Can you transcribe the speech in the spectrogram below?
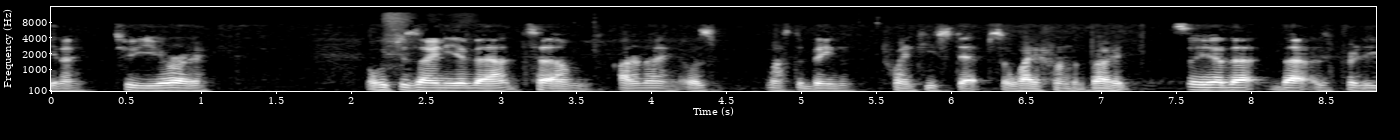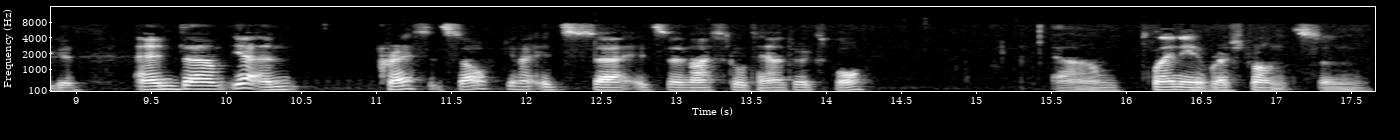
you know two euro, which is only about um, I don't know it was must have been twenty steps away from the boat. So yeah, that that was pretty good. And um, yeah, and Cres itself, you know, it's uh, it's a nice little town to explore. Um, plenty of restaurants and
